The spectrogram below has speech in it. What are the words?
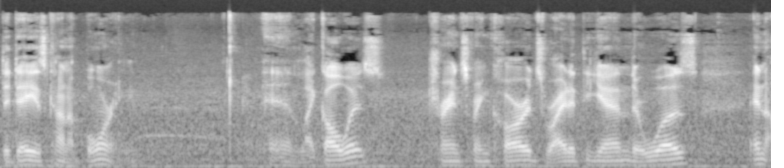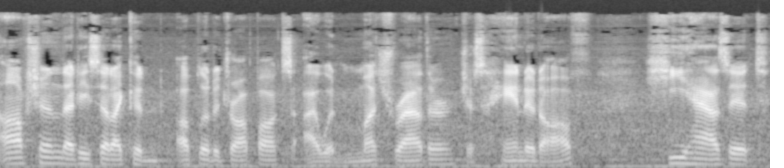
the day is kind of boring. And like always, transferring cards right at the end. There was an option that he said I could upload a Dropbox. I would much rather just hand it off. He has it,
